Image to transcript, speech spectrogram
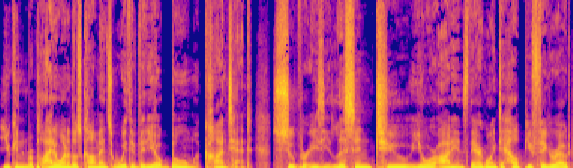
You can reply to one of those comments with a video, boom, content. Super easy. Listen to your audience. They are going to help you figure out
